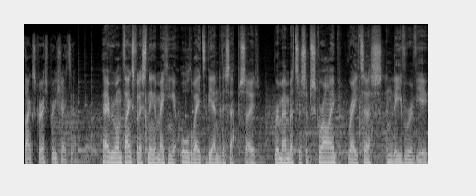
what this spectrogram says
Thanks, Chris. Appreciate it. Hey, everyone. Thanks for listening and making it all the way to the end of this episode. Remember to subscribe, rate us, and leave a review.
